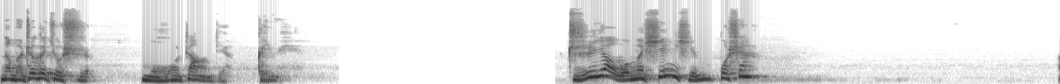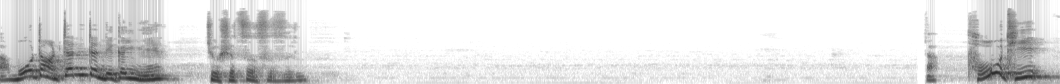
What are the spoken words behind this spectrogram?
那么，这个就是魔障的根源。只要我们心行不善，啊，魔障真正的根源就是自私自利。啊，菩提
